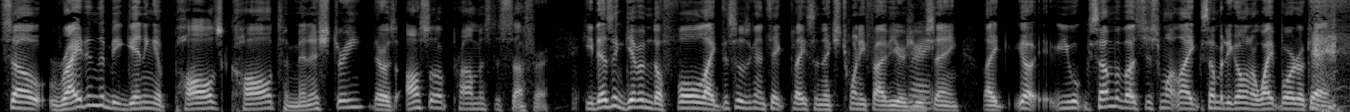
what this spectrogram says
So, right in the beginning of Paul's call to ministry, there was also a promise to suffer. He doesn't give him the full, like, this was going to take place in the next 25 years, you're saying. Like, you, know, you, some of us just want, like, somebody to go on a whiteboard, okay,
